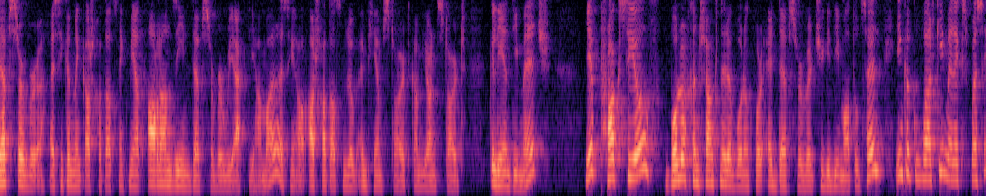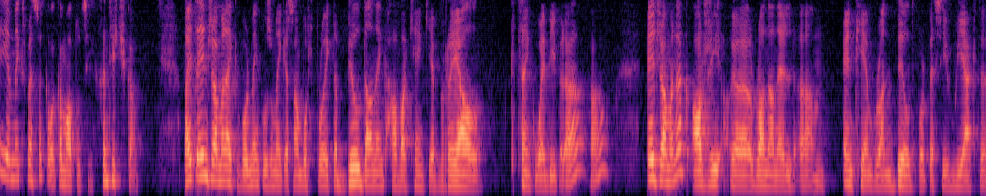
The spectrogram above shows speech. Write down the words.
dev server-ը, այսինքն մենք աշխատացնենք մի հատ առանձին dev server React-ի համար, այսինքն աշխատացնելով npm start կամ yarn start կլիենտի մեջ եւ proxy-ով բոլոր խնդրանքները, որոնք որ այդ dev server չգիտի մատուցել, ինքը կուղարկի մեր Express-ին եւ Express-ը կմատուցի։ Խնդիր չկա։ Բայց այն ժամանակ, որ մենք ուզում ենք այս ամբողջ պրոյեկտը build անենք, հավաքենք եւ real գցենք web-ի վրա, հա, այդ ժամանակ արժի run անել npm run build, որպեսի React-ը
